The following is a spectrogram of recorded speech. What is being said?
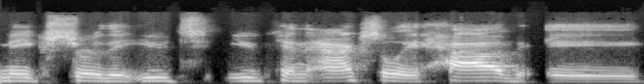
make sure that you t- you can actually have a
